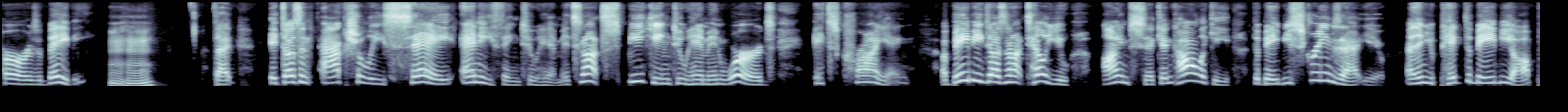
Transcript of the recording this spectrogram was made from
her as a baby. hmm That it doesn't actually say anything to him. It's not speaking to him in words. It's crying. A baby does not tell you, "I'm sick and colicky." The baby screams at you, and then you pick the baby up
